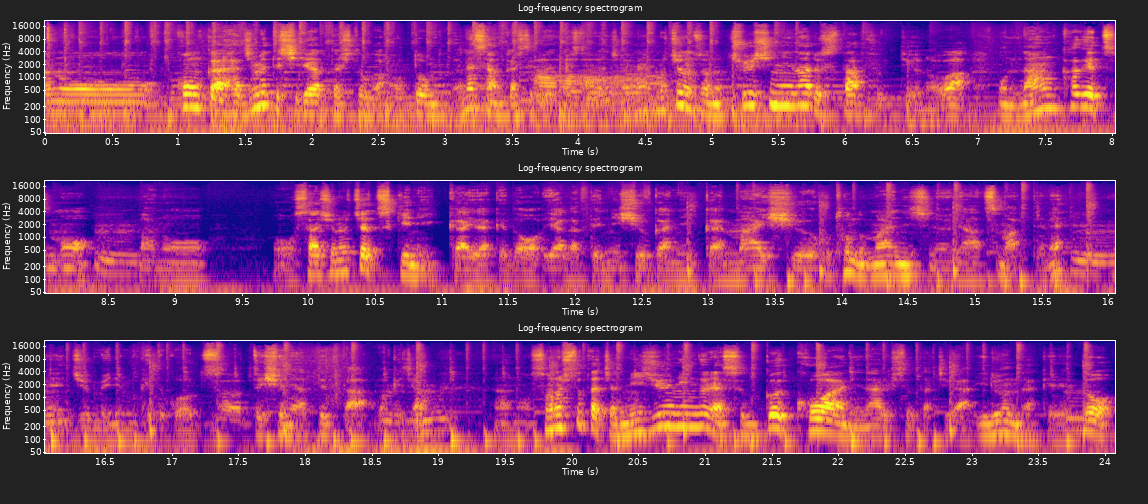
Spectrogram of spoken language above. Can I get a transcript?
あのー今回初めて知り合った人がほとんどだね。参加してくれた人たちはね。もちろんその中心になるスタッフっていうのはもう何ヶ月も、うん。あのー最初のうちは月に1回だけどやがて2週間に1回毎週ほとんど毎日のように集まってね、うん。えー準備に向けてこうずっと一緒にやってったわけじゃん、うん。あのその人たちは20人ぐらいすっごいコアになる人たちがいるんだけれど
